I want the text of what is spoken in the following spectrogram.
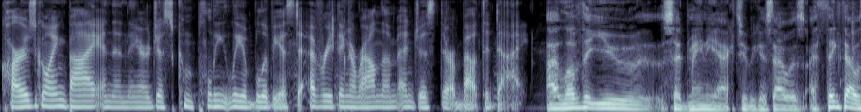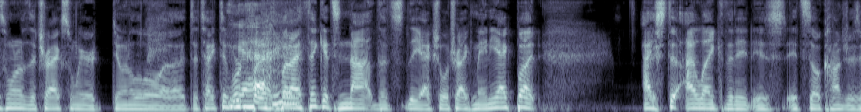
cars going by, and then they are just completely oblivious to everything around them and just they're about to die. I love that you said Maniac too, because that was I think that was one of the tracks when we were doing a little uh, detective work. Yeah. But, but I think it's not that's the actual track Maniac, but I still I like that it is it still conjures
